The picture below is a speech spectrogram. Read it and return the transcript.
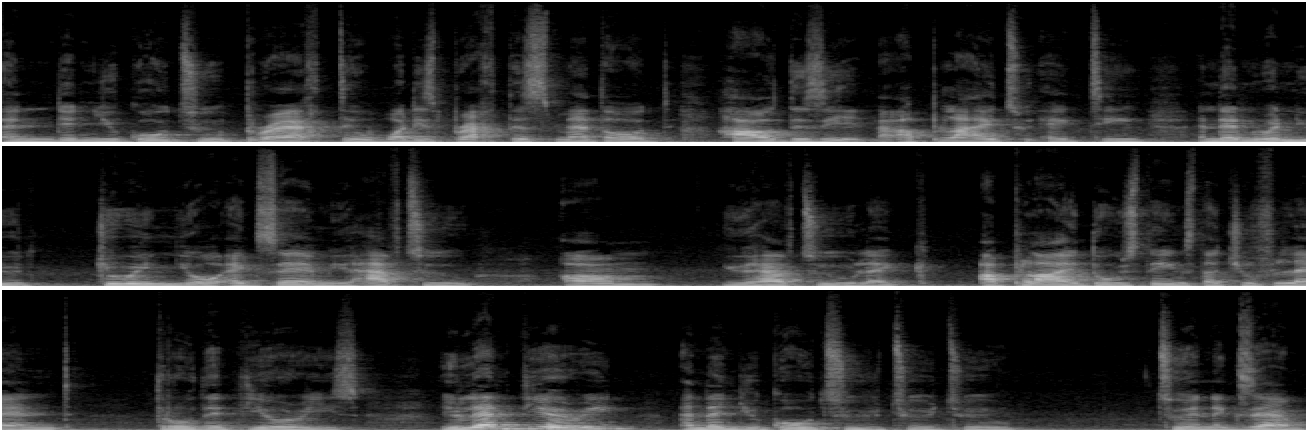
And then you go to Brecht. What is Brecht's method? How does it apply to acting? And then when you during your exam, you have to um you have to like apply those things that you've learned through the theories. You learn theory, and then you go to to to to an exam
